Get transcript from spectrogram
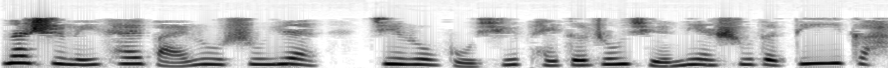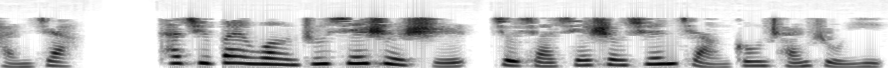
那是离开白鹿书院，进入古虚培德中学念书的第一个寒假。他去拜望朱先生时，就向先生宣讲共产主义。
